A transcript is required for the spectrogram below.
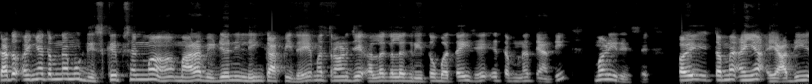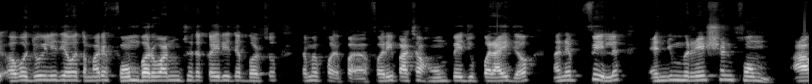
કાં તો અહીંયા તમને હું ડિસ્ક્રિપ્શનમાં મારા વિડીયોની લિંક આપી દઈ. એમાં ત્રણ જે અલગ અલગ રીતો બતાવી છે, એ તમને ત્યાંથી મળી રહેશે. પછી તમે અહીંયા યાદી હવે જોઈ લીધી, હવે તમારે ફોર્મ ભરવાનું છે તો કઈ રીતે ભરશો? તમે ફરી પાછા હોમ પેજ ઉપર આવી જાઓ અને ફિલ એન્યુમરેશન ફોર્મ આ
